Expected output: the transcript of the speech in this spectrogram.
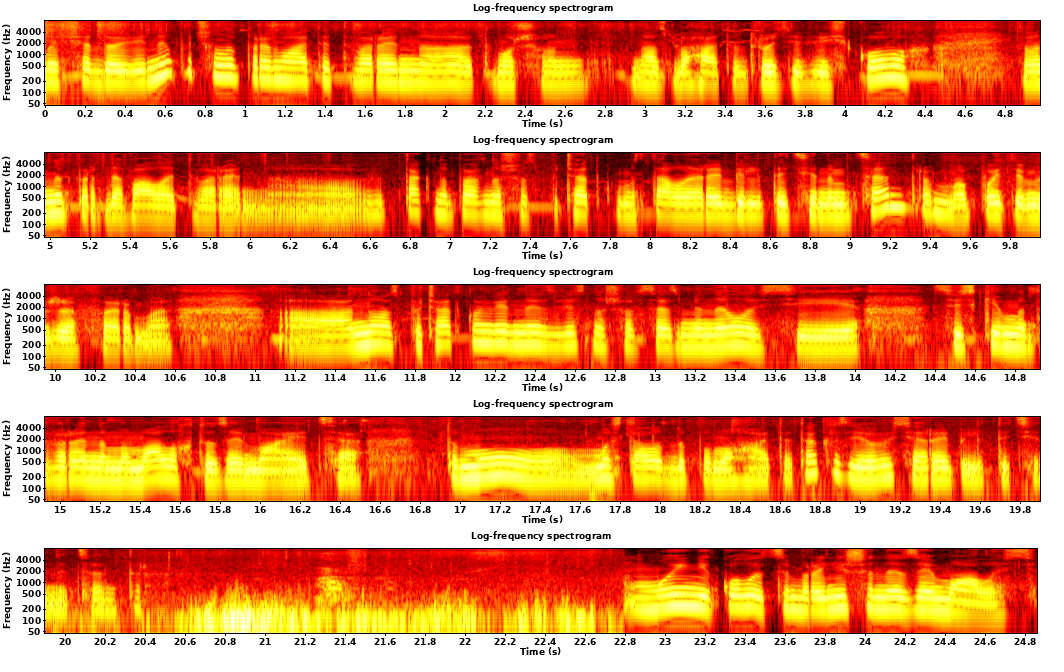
Ми ще до війни почали приймати тварин, е, тому що у нас багато друзів військових, і вони передавали тварин. Е, Так, напевно, що спочатку ми стали реабілітаційним центром, а потім вже фермою. Ну а з початком війни, звісно, що все змінилось, і сільськими тваринами мало хто займається. Тому ми стали допомагати. Так і з'явився реабілітаційний центр. Ми ніколи цим раніше не займалися.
